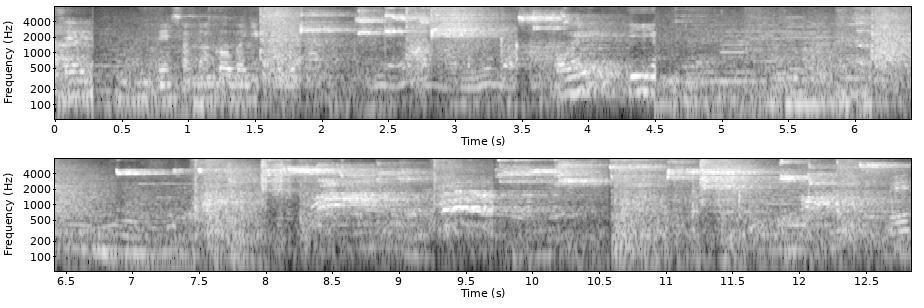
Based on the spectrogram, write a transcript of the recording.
Servis. besok banyak kerjaan Poin. Tiga. eh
